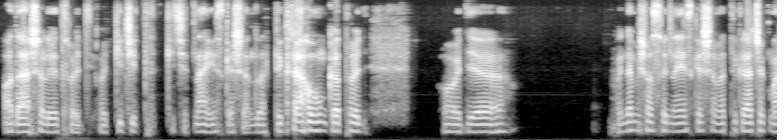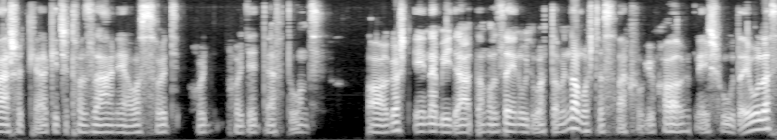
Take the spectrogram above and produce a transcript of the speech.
adás előtt, hogy, hogy kicsit, kicsit nehézkesen vettük rá magunkat, hogy, hogy, hogy nem is az, hogy nehézkesen vettük rá, csak máshogy kell kicsit hozzáállni ahhoz, hogy, hogy, hogy egy Deftones hallgast. Én nem így álltam hozzá, én úgy voltam, hogy na most ezt meg fogjuk hallgatni, és hú, de jó lesz.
